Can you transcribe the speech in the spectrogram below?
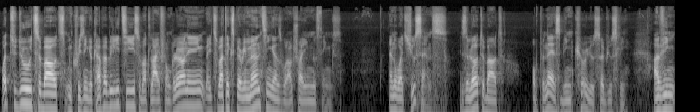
What to do, it's about increasing your capabilities, about lifelong learning, it's about experimenting as well, trying new things. And what you sense is a lot about openness, being curious, obviously, having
